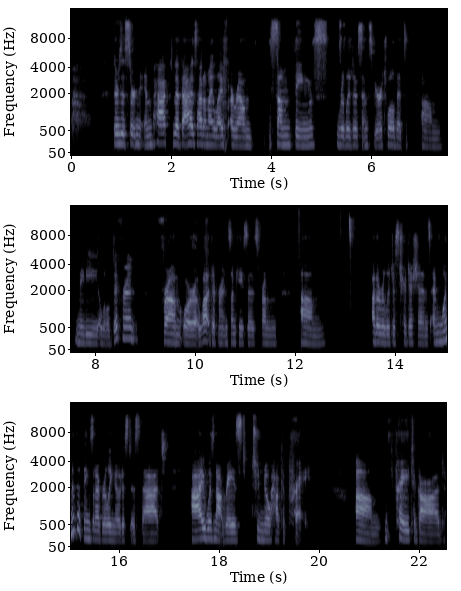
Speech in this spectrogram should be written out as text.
there's a certain impact that that has had on my life around some things religious and spiritual that's um, maybe a little different from, or a lot different in some cases, from um, other religious traditions. And one of the things that I've really noticed is that I was not raised to know how to pray, um, pray to God,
